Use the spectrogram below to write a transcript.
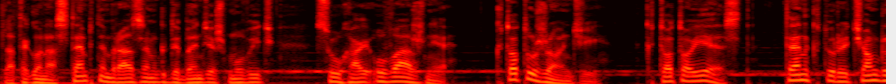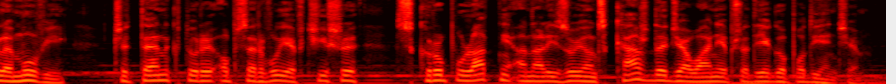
Dlatego następnym razem, gdy będziesz mówić, słuchaj uważnie. Kto tu rządzi? Kto to jest? Ten, który ciągle mówi, czy ten, który obserwuje w ciszy, skrupulatnie analizując każde działanie przed jego podjęciem?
